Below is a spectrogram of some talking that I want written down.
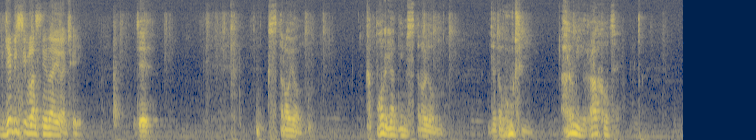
Kde by si vlastne najradšej? Kde? K strojom. K poriadnym strojom. Kde to hučí, hrmí, rachoce.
